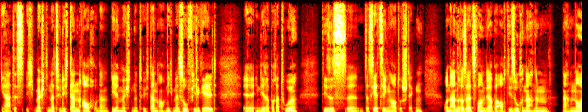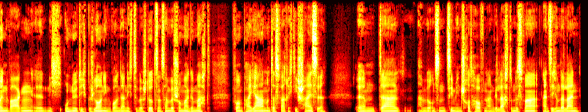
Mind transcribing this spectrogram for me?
ja, das, ich möchte natürlich dann auch, oder wir möchten natürlich dann auch nicht mehr so viel Geld äh, in die Reparatur dieses, äh, des jetzigen Autos stecken. Und andererseits wollen wir aber auch die Suche nach einem nach einem neuen Wagen äh, nicht unnötig beschleunigen, wollen da nichts überstürzen. Das haben wir schon mal gemacht vor ein paar Jahren und das war richtig scheiße. Ähm, da haben wir uns einen ziemlichen Schrotthaufen angelacht und es war einzig und allein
